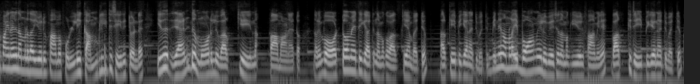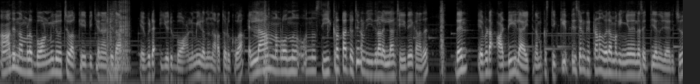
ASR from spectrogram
അങ്ങനെ ഫൈനലി നമ്മൾ ഈ ഒരു ഫാം ഫുള്ളി കംപ്ലീറ്റ് ചെയ്തിട്ടുണ്ട്. ഇത് രണ്ട് മോഡിൽ വർക്ക് ചെയ്യുന്ന ഫാമാണ് കേട്ടോ. എന്ന് പറയുമ്പോൾ ഓട്ടോമാറ്റിക്കായിട്ട് നമുക്ക് വർക്ക് ചെയ്യാൻ പറ്റും വർക്ക് ചെയ്യിപ്പിക്കാനായിട്ട് പറ്റും. പിന്നെ നമ്മൾ ഈ ബോൺ മീൽ ഉപയോഗിച്ച് നമുക്ക് ഈ ഒരു ഫാമിനെ വർക്ക് ചെയ്യിപ്പിക്കാനായിട്ട് പറ്റും. ആദ്യം നമ്മൾ ബോൺ മീൽ വെച്ച് വർക്ക് ചെയ്യിപ്പിക്കാനായിട്ട് ഇതാ എവിടെ ഈ ഒരു ബോൺ മീൽ ഒന്ന് നിറച്ചെടുക്കുക. എല്ലാം നമ്മളൊന്ന് ഒന്ന് സീക്രട്ടായിട്ട് വെച്ചേക്കുന്ന രീതിയിലാണ് എല്ലാം ചെയ്തേക്കണത്. ദെൻ എവിടെ അടിയിലായിട്ട് നമുക്ക് സ്റ്റിക്കി പിസ്റ്റൺ കിട്ടണത് വരെ നമുക്ക് ഇങ്ങനെ തന്നെ സെറ്റ് ചെയ്യാമെന്ന് വിചാരിച്ചു.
